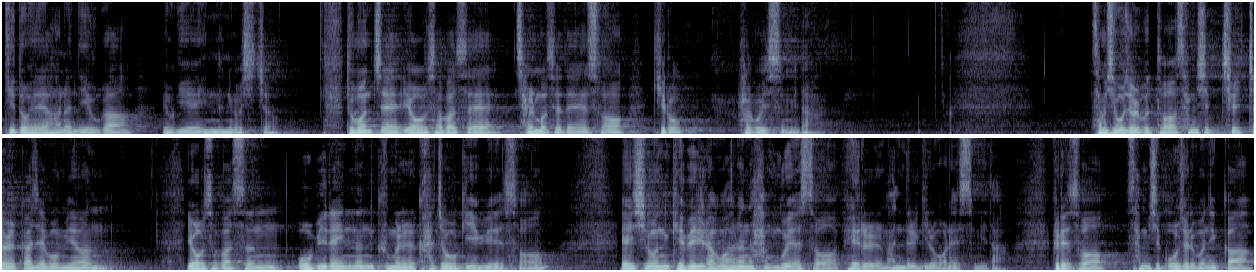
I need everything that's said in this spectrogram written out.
기도해야 하는 이유가 여기에 있는 것이죠. 두 번째 여호사밧의 잘못에 대해서 기록하고 있습니다. 35절부터 37절까지 보면 여호사밧은 오빌에 있는 금을 가져오기 위해서 에시온 게벨이라고 하는 항구에서 배를 만들기를 원했습니다. 그래서 35절에 보니까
